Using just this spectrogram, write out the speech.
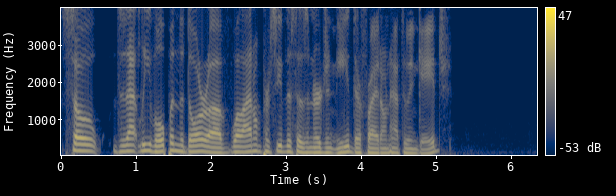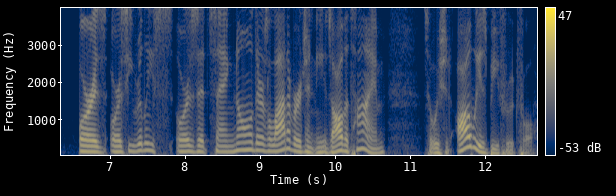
so does that leave open the door of well i don't perceive this as an urgent need therefore i don't have to engage? Or is or is he really or is it saying no there's a lot of urgent needs all the time so we should always be fruitful?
